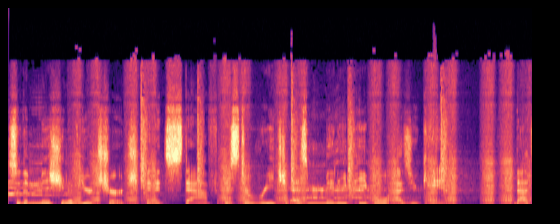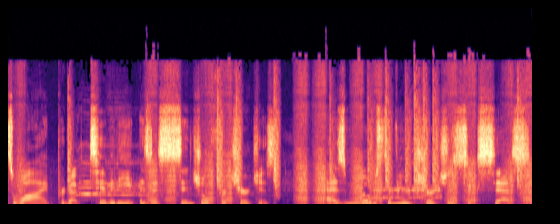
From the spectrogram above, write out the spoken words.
So the mission of your church and its staff is to reach as many people as you can. That's why productivity is essential for churches, as most of your church's success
